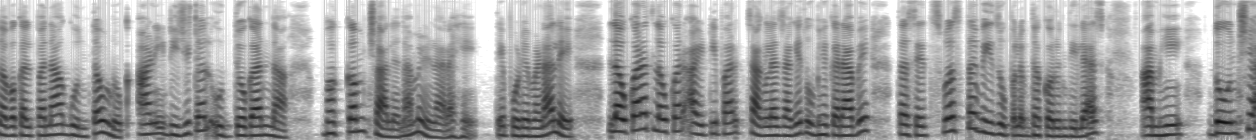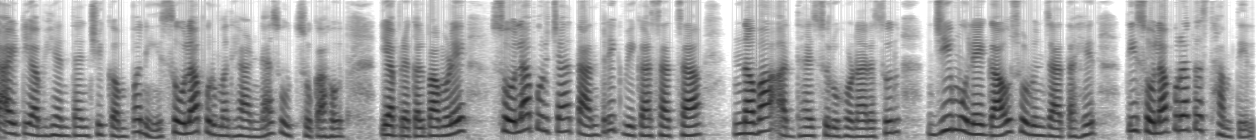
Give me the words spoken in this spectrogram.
नवकल्पना गुंतवणूक आणि डिजिटल उद्योगांना भक्कम चालना मिळणार आहे. ते पुढे म्हणाले लवकरात लवकर आय टी पार्क चांगल्या जागेत उभे करावे तसेच स्वस्त वीज उपलब्ध करून दिल्यास आम्ही दोनशे आय टी अभियंत्यांची कंपनी सोलापूरमध्ये आणण्यास उत्सुक आहोत. या प्रकल्पामुळे सोलापूरच्या तांत्रिक विकासाचा नवा अध्याय सुरू होणार असून जी मुले गाव सोडून जात आहेत ती सोलापुरातच थांबतील.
